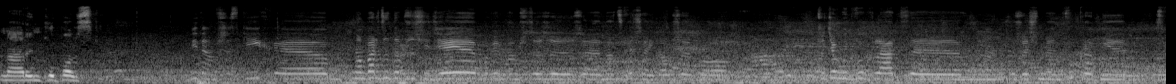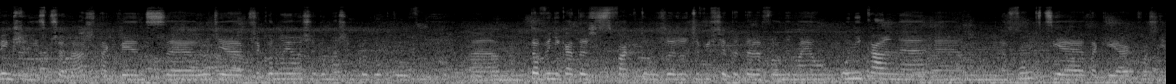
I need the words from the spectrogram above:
na rynku polskim? Witam wszystkich. E, No bardzo dobrze się dzieje, powiem Wam szczerze, że nadzwyczaj dobrze, bo w przeciągu dwóch lat żeśmy dwukrotnie zwiększyli sprzedaż, tak więc e, ludzie przekonują się do naszych produktów. To wynika też z faktu, że rzeczywiście te telefony mają unikalne funkcje, takie jak właśnie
